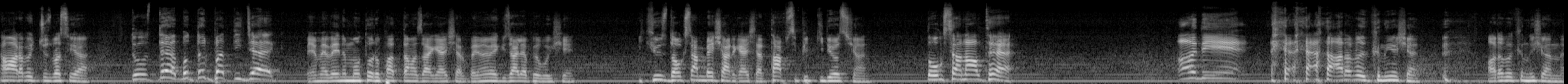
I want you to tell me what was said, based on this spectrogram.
Ha, araba 300 basıyor. Tuttu motor patlayacak. BMW'nin motoru patlamaz arkadaşlar. BMW güzel yapıyor bu işi. 295 arkadaşlar. Top speed gidiyoruz şu an. 96. Hadi. Araba ıkınıyor şu an. Araba ıkındı şu anda.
